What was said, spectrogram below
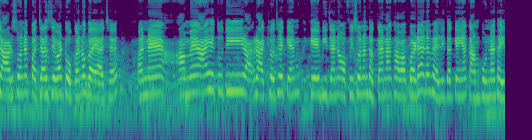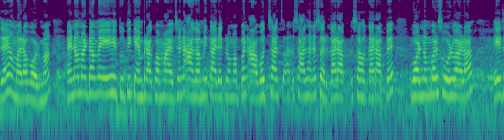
ચારસો ને પચાસ જેવા ટોકનો ગયા છે. અને અમે આ હેતુથી રાખ્યો છે કેમ કે બીજાને ઓફિસોના ધક્કા ના ખાવા પડે અને વહેલી તકે અહીંયા કામ પૂર્ણ થઈ જાય અમારા વોર્ડમાં. એના માટે અમે એ હેતુથી કેમ્પ રાખવામાં આવ્યો છે અને આગામી કાર્યક્રમમાં પણ આવો જ સાથ સાથ અને સરકાર સહકાર આપે. વોર્ડ નંબર સોળવાળા, એ જ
